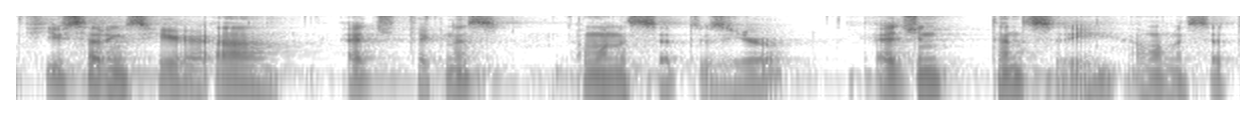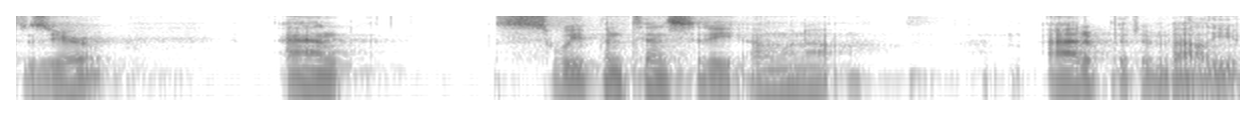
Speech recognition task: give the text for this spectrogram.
a few settings here. Uh, edge thickness, I want to set to zero. Edge intensity, I want to set to zero. And sweep intensity, I want to add a bit in value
